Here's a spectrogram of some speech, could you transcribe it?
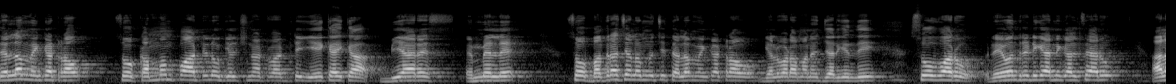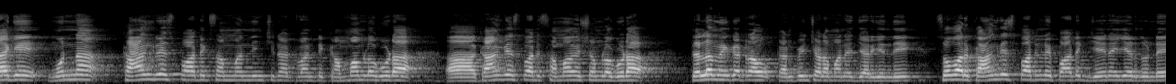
తెల్లం వెంకట్రావు సో ఖమ్మం పార్టీలో గెలిచినటువంటి ఏకైక బీఆర్ఎస్ ఎమ్మెల్యే. సో భద్రాచలం నుంచి తెల్లం వెంకట్రావు గెలవడం అనేది జరిగింది. సో వారు రేవంత్ రెడ్డి గారిని కలిశారు. అలాగే మొన్న కాంగ్రెస్ పార్టీకి సంబంధించినటువంటి ఖమ్మంలో కూడా కాంగ్రెస్ పార్టీ సమావేశంలో కూడా తెల్లం వెంకట్రావు కనిపించడం అనేది జరిగింది. సో వారు కాంగ్రెస్ పార్టీలో ఈ పార్టీకి జాయిన్ అయ్యేది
